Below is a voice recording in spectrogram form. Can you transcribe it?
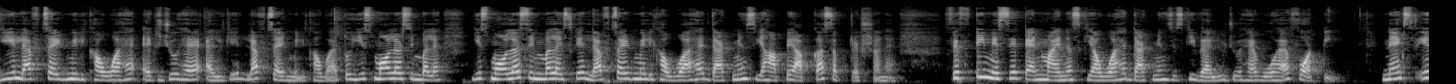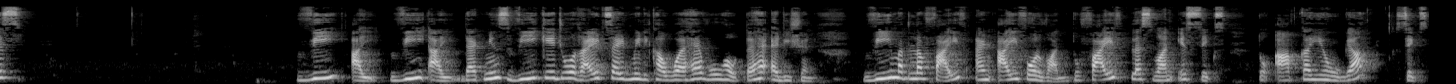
ये लेफ़्ट साइड में लिखा हुआ है एक्स जो है एल के लेफ़्ट साइड में लिखा हुआ है तो ये स्मॉलर सिंबल है। ये स्मॉलर सिंबल इसके लेफ़्ट साइड में लिखा हुआ है दैट मीन्स यहाँ पे आपका सब्ट्रेक्शन है। फिफ्टी में से टेन माइनस किया हुआ है दैट मीन्स इसकी वैल्यू जो है वो है forty next is V I V I that means V के जो राइट right साइड में लिखा हुआ है, वो होता है एडिशन वी मतलब five and I for one तो five plus one is six तो आपका ये हो गया सिक्स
